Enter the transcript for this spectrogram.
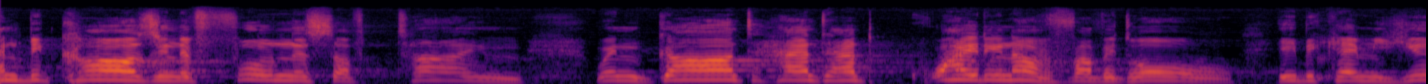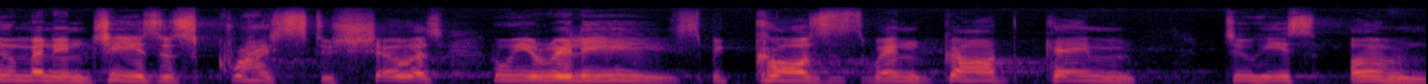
And because in the fullness of time, when God had had quite enough of it all. He became human in Jesus Christ to show us who he really is. Because when God came to his own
